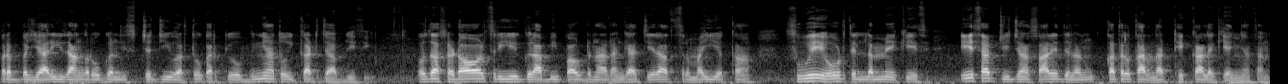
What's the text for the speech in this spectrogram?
ਪਰ ਬਜ਼ਾਰੀ ਰੰਗ ਰੋਗਨ ਦੀ ਸੁਚੱਜੀ ਵਰਤੋਂ ਕਰਕੇ ਉਹ 20 ਤੋਂ ਹੀ ਘੱਟ ਜਾਪਦੀ ਸੀ। ਉਸ ਦਾ ਸਡੌਲ, ਸਰੀਰ, ਗੁਲਾਬੀ ਪਾਊਡਰ ਨਾਲ ਰੰਗਿਆ ਚਿਹਰਾ, ਸਰਮਈ ਅੱਖਾਂ, ਸੂਹੇ ਹੋਠ ਤੇ ਲੰਮੇ ਕੇਸ ਇਹ ਸਭ ਚੀਜ਼ਾਂ ਸਾਰੇ ਦਿਲਾਂ ਨੂੰ ਕਤਲ ਕਰਨ ਦਾ ਠੇਕਾ ਲੈ ਕੇ ਆਈਆਂ ਸਨ।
